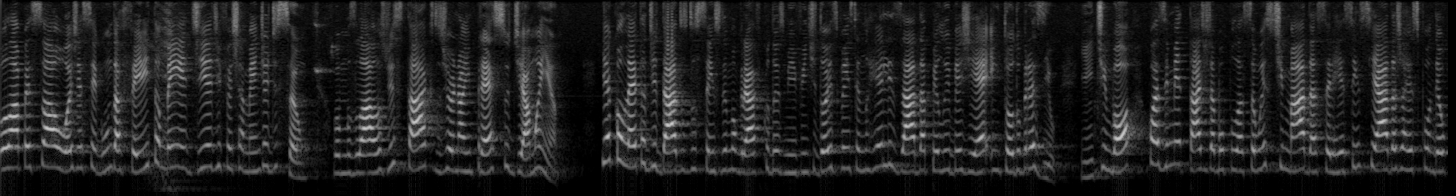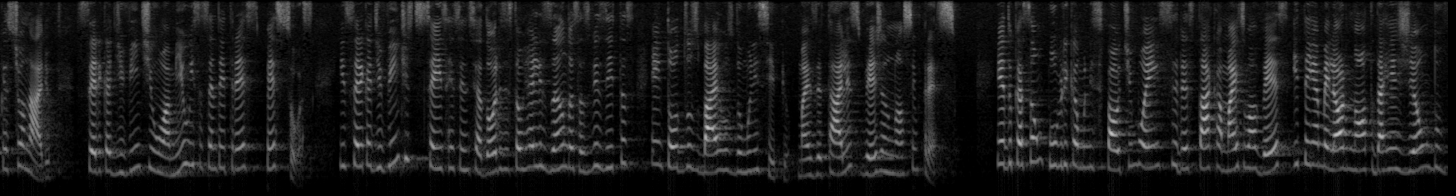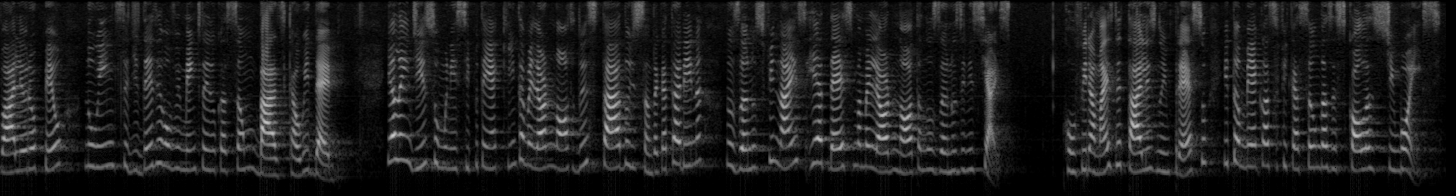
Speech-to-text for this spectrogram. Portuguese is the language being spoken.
Olá pessoal, hoje é segunda-feira e também é dia de fechamento de edição. Vamos lá aos destaques do jornal impresso de amanhã. E a coleta de dados do Censo Demográfico 2022 vem sendo realizada pelo IBGE em todo o Brasil. E em Timbó, quase metade da população estimada a ser recenseada já respondeu o questionário, cerca de 21.063 pessoas e cerca de 26 recenseadores estão realizando essas visitas em todos os bairros do município. Mais detalhes veja no nosso impresso. E a Educação Pública Municipal Timboense se destaca mais uma vez e tem a melhor nota da região do Vale Europeu no Índice de Desenvolvimento da Educação Básica, o IDEB. E além disso, o município tem a quinta melhor nota do estado de Santa Catarina nos anos finais e a décima melhor nota nos anos iniciais. Confira mais detalhes no impresso e também a classificação das escolas timboense.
